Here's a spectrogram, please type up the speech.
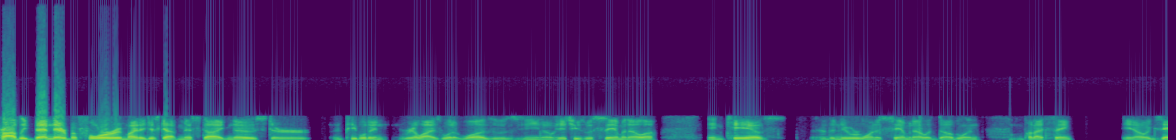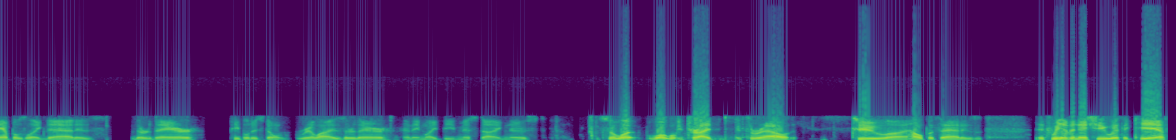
probably been there before. It might have just got misdiagnosed, or people didn't realize what it was. It was you know issues with salmonella in calves. The newer one is Salmonella Dublin. But I think, you know, examples like that is they're there. People just don't realize they're there and they might be misdiagnosed. So what what we've tried to do throughout to uh, help with that is if we have an issue with a calf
